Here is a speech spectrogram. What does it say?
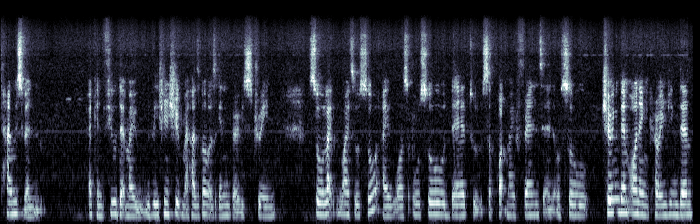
times when i can feel that my relationship my husband was getting very strained. So likewise also, I was also there to support my friends and also cheering them on, encouraging them,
